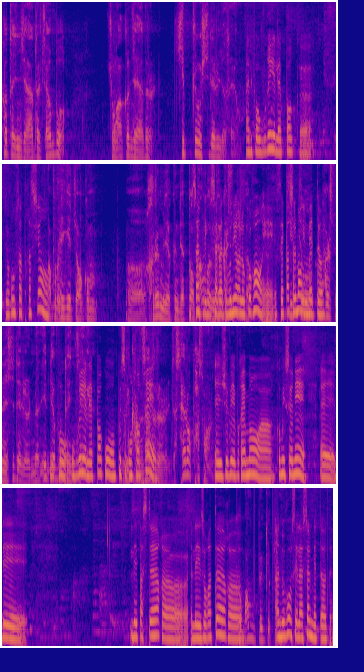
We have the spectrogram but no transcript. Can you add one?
이제는 우리 흩어진 자들 전부 중화권 자들 집중 시대를 여세요. Ah, Il faut ouvrir l'époque euh, de concentration. 앞으로 이게 조금 어, 흐름이 될 건데 또 Ça, 방법이 ça va 될까 devenir le 싶어서 courant et c'est pas seulement une méthode. 집중할 수 있는 시대를 열면 Il faut 이때부터 ouvrir 이제 l'époque où on peut se 우리 concentrer. 강사들을 이제 새로 파송하는 Et je vais vraiment euh, commissionner euh, les, les pasteurs, euh, les orateurs. euh, 그 방법밖에 à 없어요. nouveau, c'est la seule méthode.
